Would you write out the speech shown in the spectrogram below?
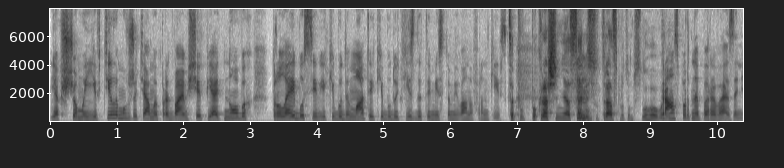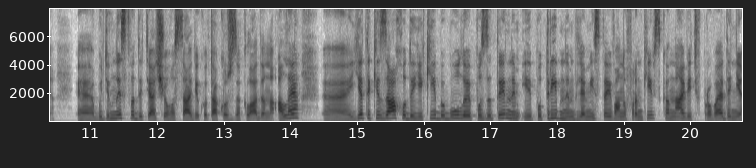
якщо ми її втілимо в життя, ми придбаємо ще п'ять нових тролейбусів, які будемо мати, які будуть їздити містом Івано-Франківська. Це покращення сервісу транспортом обслуговування. Транспортне перевезення, Е, будівництво дитячого садіку також закладено. Але е, є такі заходи, які би були позитивним і потрібним для міста Івано-Франківська, навіть в проведенні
